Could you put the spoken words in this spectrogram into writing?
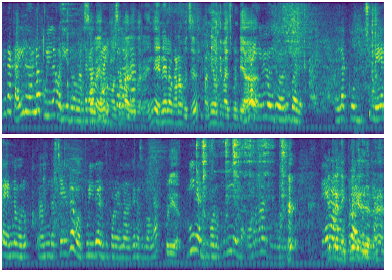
ஏன்டா கையில தாண்டா புளிலாம் வடிக்கட்டுவாங்க அந்த காலத்துல? எவ்வளோ மசாலா இருக்கு பாரு. எங்கே எண்ணெயெல்லாம் காணாம போச்சு? தண்ணி ஊற்றி மேட்ச் பண்ணிட்டியா? இனிமே வந்து வரும் பாரு. நல்லா கொதிச்சு மேலே எண்ணெய் வரும். அந்த ஸ்டேஜ்ல நம்ம புளி தான் எடுத்து போடணும். என்ன அதுக்கு என்ன சொல்லுவாங்க? புளிய. மீன் எடுத்து போடணும். புளி இல்லை ஒன்று தான் எடுத்து போடணும் தேவையான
